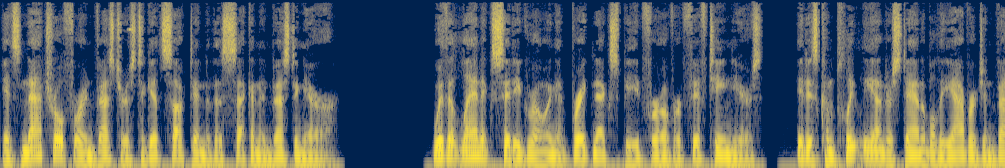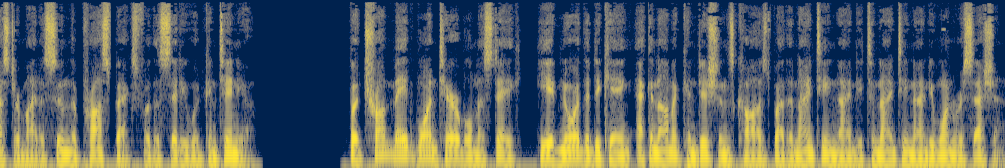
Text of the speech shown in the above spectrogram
It's natural for investors to get sucked into this second investing error. With Atlantic City growing at breakneck speed for over 15 years, it is completely understandable the average investor might assume the prospects for the city would continue. But Trump made one terrible mistake he ignored the decaying economic conditions caused by the 1990 to 1991 recession.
